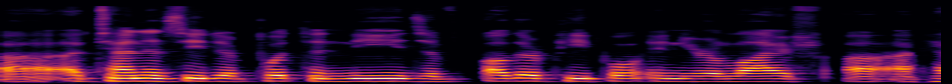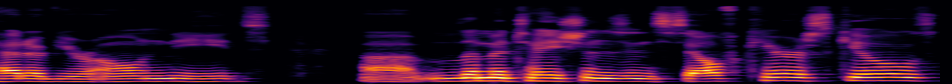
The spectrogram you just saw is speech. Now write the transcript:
uh, a tendency to put the needs of other people in your life uh, ahead of your own needs, uh, limitations in self-care skills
